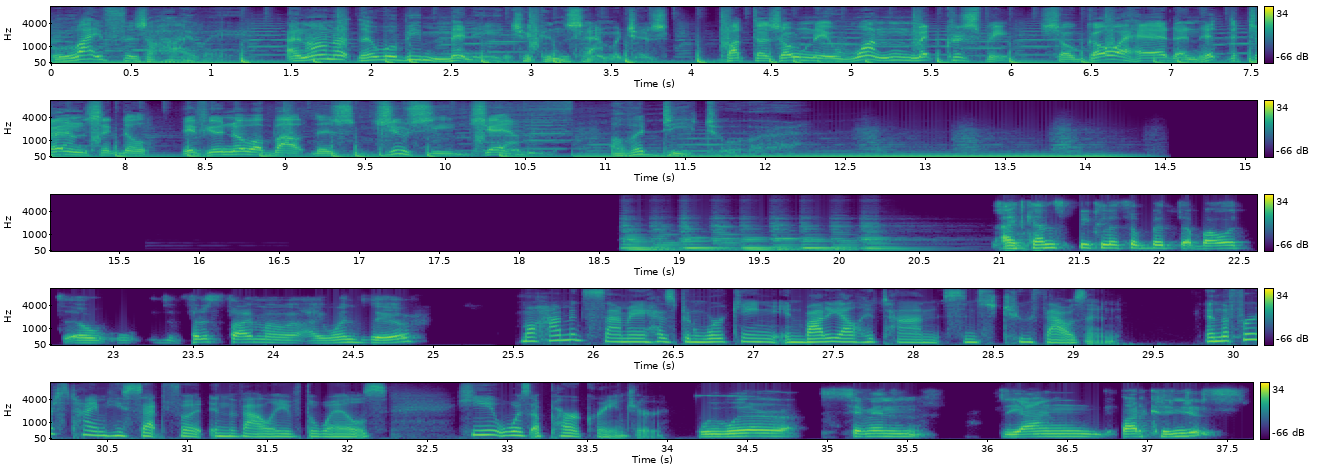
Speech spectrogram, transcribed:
Life is a highway, and on it there will be many chicken sandwiches. But there's only one McCrispy. So go ahead and hit the turn signal if you know about this juicy gem of a detour. I can speak a little bit about uh, the first time I went there. Mohammed Sameh has been working in Wadi al Hitan since 2000. And the first time he set foot in the Valley of the Whales, he was a park ranger. We were seven young park rangers,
